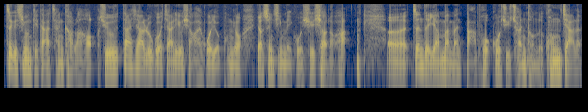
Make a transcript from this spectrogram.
这个新闻给大家参考了哈。就大家如果家里有小孩或有朋友要申请美国学校的话，呃，真的要慢慢打破过去传统的框架了。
